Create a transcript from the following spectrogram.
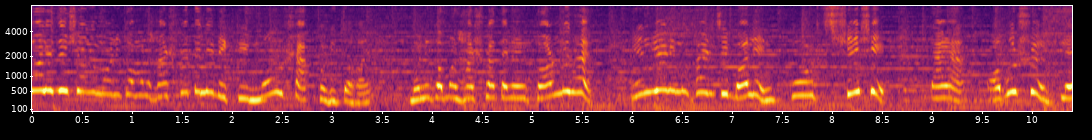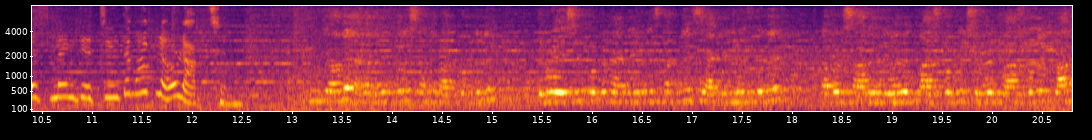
কলেজের সঙ্গে মণিকমল হাসপাতালের একটি মৌ স্বাক্ষরিত হয়। মণিকমল হাসপাতালের কর্ণধার ইন্দ্রাণী মুখার্জি বলেন, কোর্স শেষে তারা অবশ্যই প্লেসমেন্টের রাখছেন। অ্যাটেন্ডেন্স দেবে তারপর স্যারের যেভাবে ক্লাস করবে, সেভাবে ক্লাস করবে ক্লাস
